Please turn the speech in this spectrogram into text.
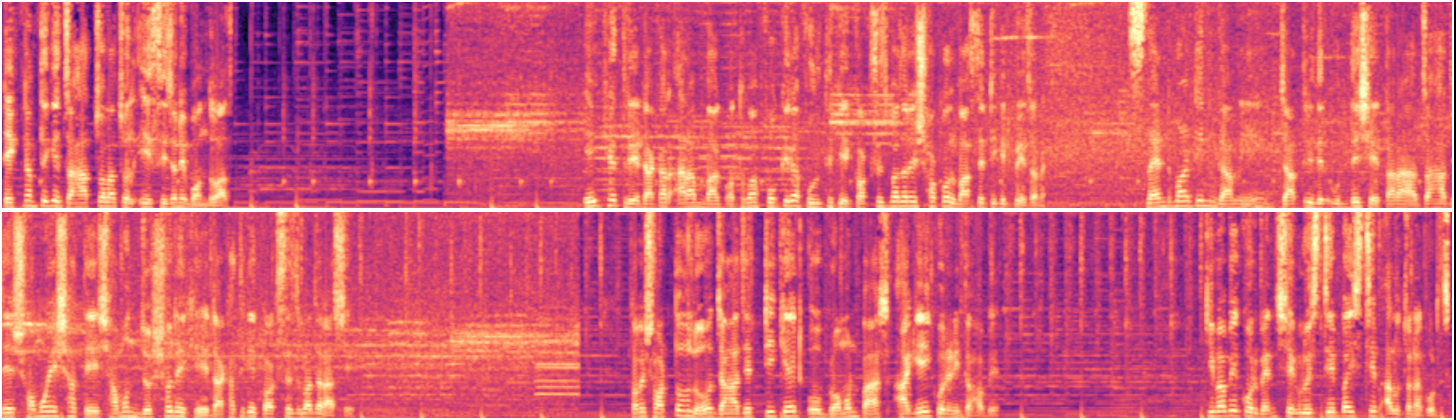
টেকনাম থেকে জাহাজ চলাচল এই সিজনে বন্ধ আছে। এই ক্ষেত্রে ঢাকার আরামবাগ অথবা ফকিরা ফুল থেকে কক্সেস বাজারের সকল বাসের টিকিট পেয়ে যাবেন। সেন্ট মার্টিন গামী যাত্রীদের উদ্দেশ্যে তারা জাহাজে সময়ের সাথে সামঞ্জস্য রেখে ঢাকা থেকে কক্সেস বাজার আসে। তবে শর্ত হলো, জাহাজের টিকিট ও ভ্রমণ পাস আগেই করে নিতে হবে। কীভাবে করবেন সেগুলো স্টেপ বাই স্টেপ আলোচনা করছি।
